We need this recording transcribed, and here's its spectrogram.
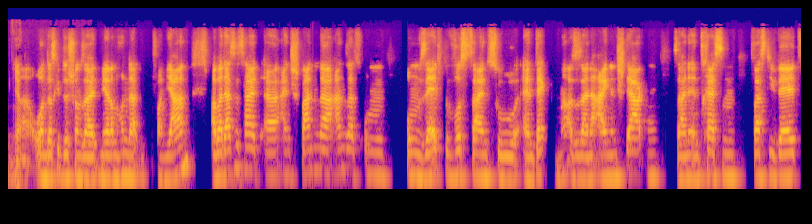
Ja. Äh, und das gibt es schon seit mehreren hunderten von Jahren. Aber das ist halt äh, ein spannender Ansatz, um um Selbstbewusstsein zu entdecken, ne? also seine eigenen Stärken, seine Interessen, was die Welt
